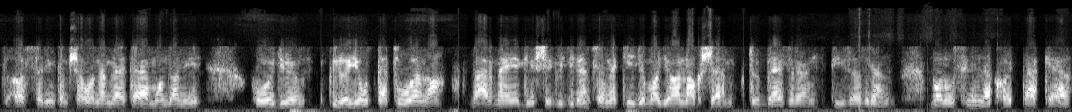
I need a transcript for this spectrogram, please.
Azt szerintem sehol nem lehet elmondani, hogy külön jót tett volna bármely egészségügyi rendszernek, így a magyarnak sem. Több ezren, tízezren valószínűleg hagyták el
